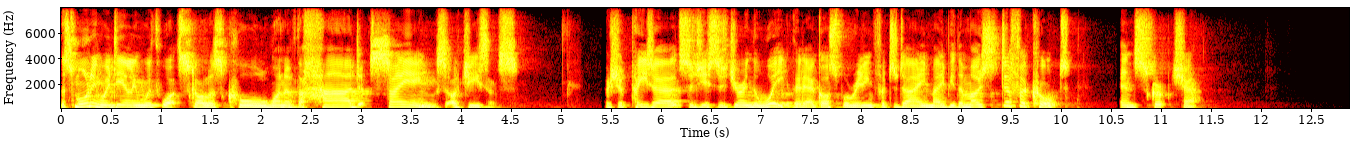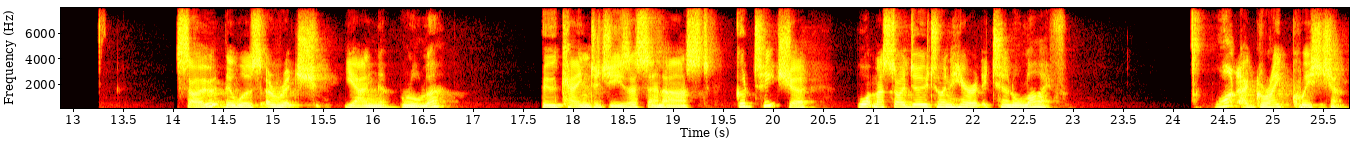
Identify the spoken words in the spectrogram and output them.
This morning we're dealing with what scholars call one of the hard sayings of Jesus. Bishop Peter suggested during the week that our gospel reading for today may be the most difficult in Scripture. So there was a rich young ruler who came to Jesus and asked, Good teacher, what must I do to inherit eternal life? What a great question.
